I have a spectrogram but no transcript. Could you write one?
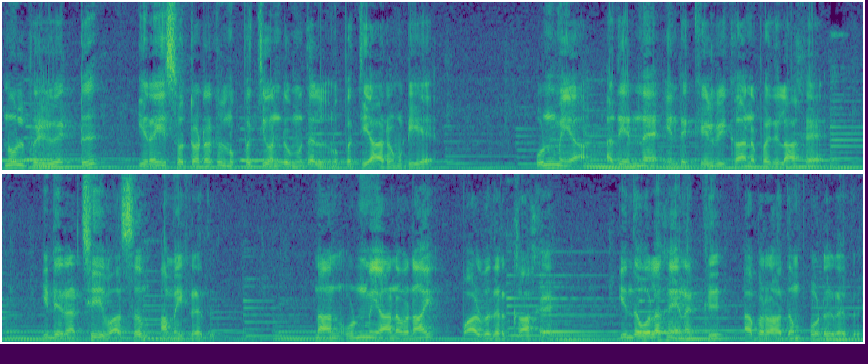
நூல் பிரிவு எட்டு இறை சொற்றொடர்கள் முப்பத்தி ஒன்று முதல் முப்பத்தி ஆறு முடிய உண்மையா அது என்ன என்ற கேள்விக்கான பதிலாக இன்றைய நற்செய் வாசம் அமைகிறது. நான் உண்மையானவனாய் வாழ்வதற்காக இந்த உலகம் எனக்கு அபராதம் போடுகிறது.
